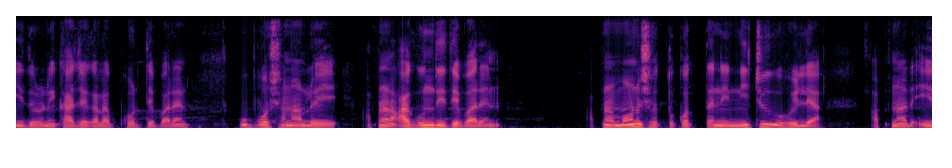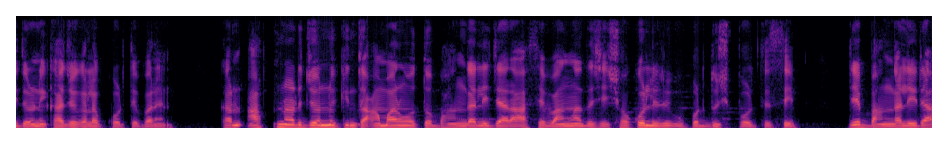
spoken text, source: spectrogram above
এই ধরনের কার্যকলাপ করতে পারেন, উপাসনালয়ে আপনার আগুন দিতে পারেন। আপনার মনুষ্যত্ব কর্তানি নিচু হইলা আপনার এই ধরনের কার্যকলাপ করতে পারেন। কারণ আপনার জন্য কিন্তু আমার মতো বাঙালি যারা আছে বাংলাদেশে সকলের উপর দুষ পড়তেছে যে বাঙালিরা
